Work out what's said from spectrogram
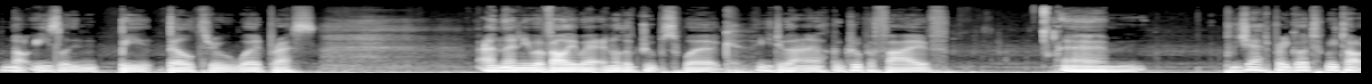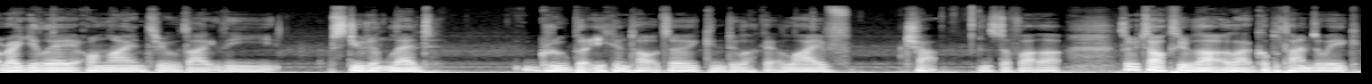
not easily be build through WordPress. And then you evaluate another group's work. You do that in like a group of five. Um, yeah, pretty good. We talk regularly online through like the student-led group that you can talk to. You can do like a live chat and stuff like that. So we talk through that like a couple times a week,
